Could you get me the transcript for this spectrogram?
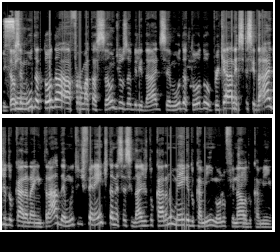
Então Sim. você muda toda a formatação de usabilidade, você muda todo, porque a necessidade do cara na entrada é muito diferente da necessidade do cara no meio do caminho ou no final Sim. do caminho.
